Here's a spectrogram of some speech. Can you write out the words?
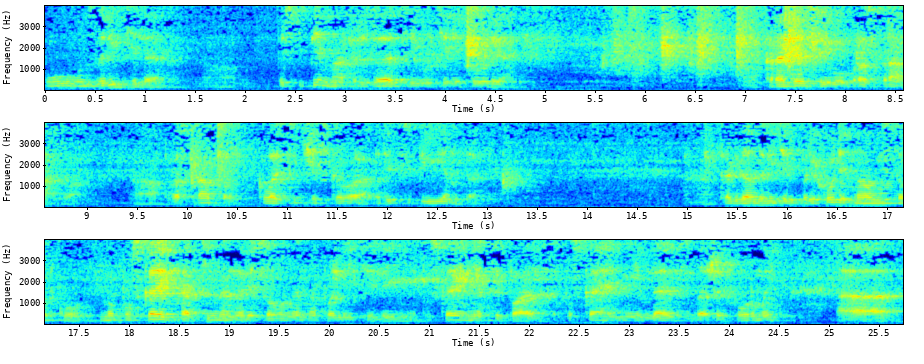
У зрителя а, постепенно отрезается его территория, крадется его пространство, пространство классического реципиента – когда зритель приходит на выставку, ну пускай картины нарисованы на полиэтилене, пускай они осыпаются, пускай они являются даже формой а,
